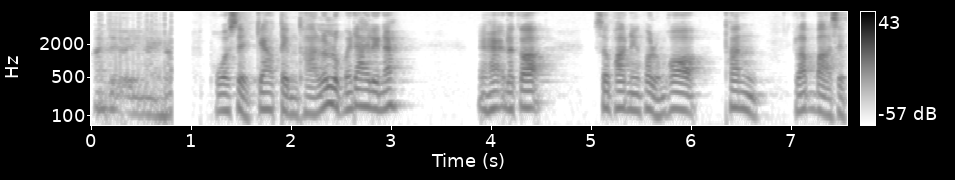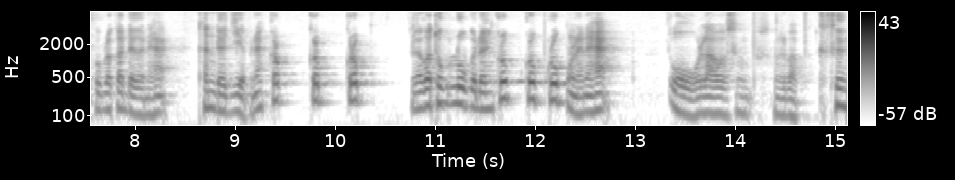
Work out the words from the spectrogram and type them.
ท่านจะเดินยังไงเพราะว่าเศษแก้วเต็มทานแล้วหลบไม่ได้เลยนะนะฮะแล้วก็สักพักหนึ่งพอหลวงพ่อท่านรับบาตรเสร็จปุ๊บแล้วก็เดินนะฮะท่านเดินเหยียบนะกรุบกรุบกรุบแล้วก็ทุกรูปก็เดินกรุบกรุบกรุบหมดเลยนะฮะโอ้เราแบบทึ่ง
